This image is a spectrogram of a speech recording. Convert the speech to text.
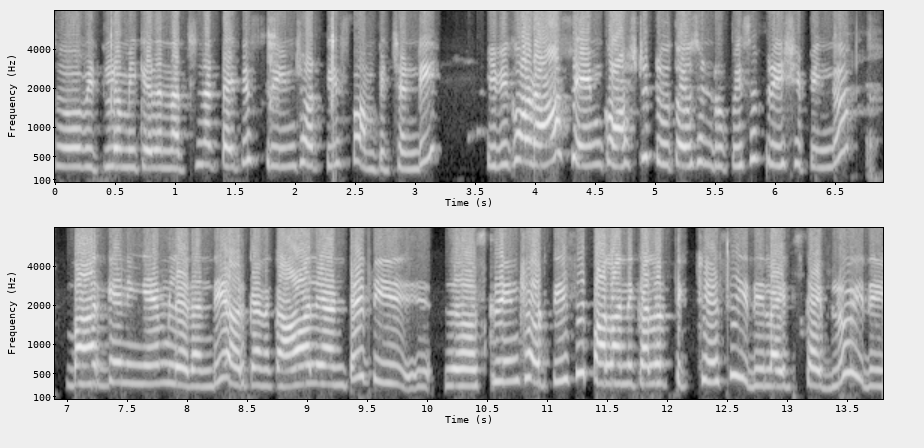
సో వీటిలో మీకు ఏదైనా నచ్చినట్టయితే స్క్రీన్ షాట్ తీసి పంపించండి. ఇవి కూడా same cost two thousand rupees free shipping bargaining ఏం లేదండి. ఎవరికైనా కావాలి అంటే స్క్రీన్ షాట్ తీసి పలాని కలర్ టిక్ చేసి ఇది లైట్ స్కై బ్లూ ఇది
